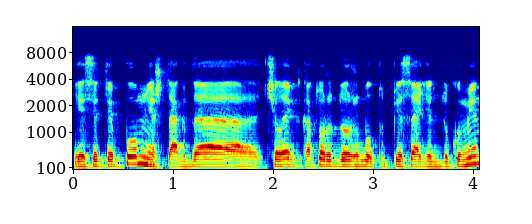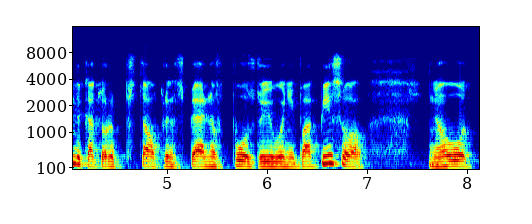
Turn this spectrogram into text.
Если ты помнишь, тогда человек, который должен был подписать эти документы, который стал принципиально в позу, его не подписывал, вот,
